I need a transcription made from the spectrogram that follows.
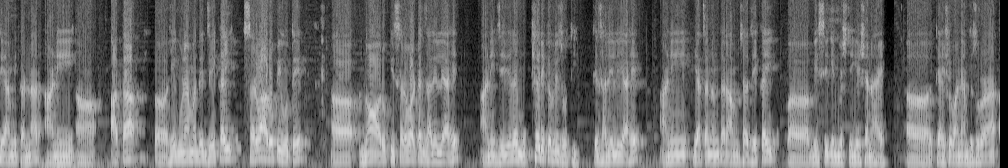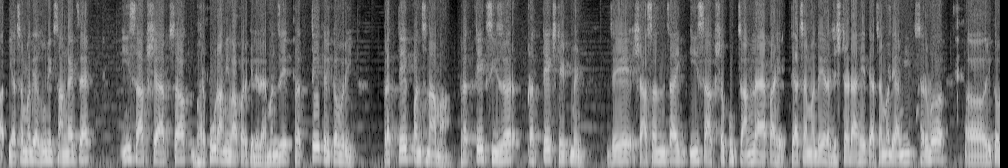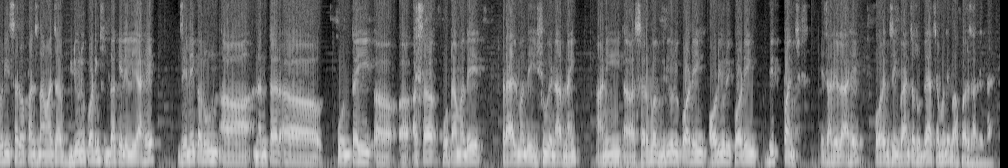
ते आम्ही करणार. आणि आता हे गुन्ह्यामध्ये जे काही सर्व आरोपी होते नऊ आरोपी सर्व अटक झालेले आहे आणि जे जे काही मुख्य रिकव्हरीज होती ते झालेली आहे. आणि याच्या नंतर जे काही बेसिक इन्व्हेस्टिगेशन आहे त्या हिशोबाने आमचं सुरू राहणार. याच्यामध्ये अजून एक सांगायचं आहे ई साक्ष ॲपचा भरपूर आम्ही वापर केलेला आहे. म्हणजे प्रत्येक रिकव्हरी प्रत्येक पंचनामा प्रत्येक सीझर प्रत्येक स्टेटमेंट जे शासनचा एक ई साक्ष खूप चांगला ॲप आहे त्याच्यामध्ये रजिस्टर्ड आहे त्याच्यामध्ये आम्ही सर्व रिकव्हरी सर्व पंचनामाचा व्हिडिओ रेकॉर्डिंग सुद्धा केलेली आहे. जेणेकरून नंतर कोणताही असं कोटामध्ये असा कोर्टामध्ये ट्रायलमध्ये इश्यू येणार नाही. आणि सर्व video recording audio recording with पंच हे झालेलं आहे. फॉरेन्सिक व्हॅनचा सुद्धा याच्यामध्ये वापर झालेला आहे.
